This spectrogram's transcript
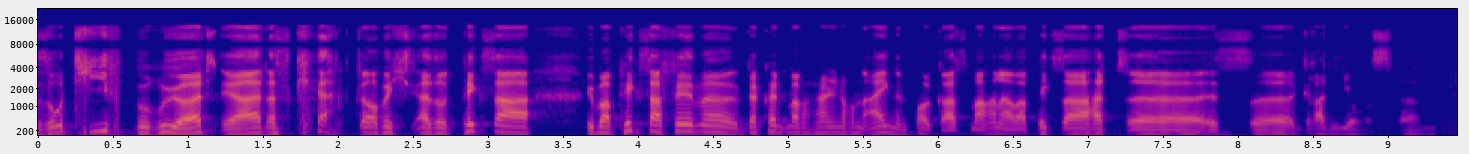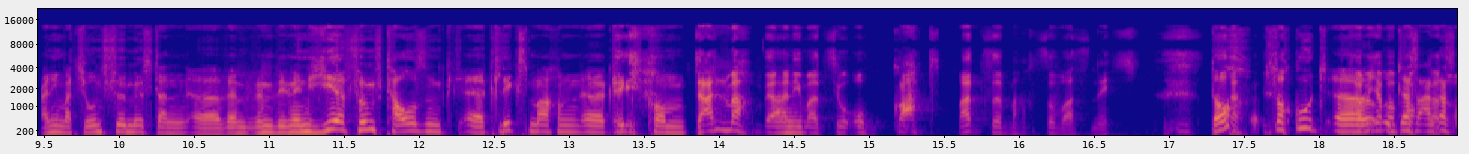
so tief berührt, ja, das glaube ich, also Pixar, über Pixar-Filme, da könnte man wahrscheinlich noch einen eigenen Podcast machen, aber Pixar hat, äh, ist äh, grandios. Ähm. Animationsfilm ist dann, äh, wenn, wenn, wenn hier 5000 äh, Klicks machen, äh, Klicks kommen. Dann machen wir Animation. Oh Gott, Matze macht sowas nicht. Doch, ist doch gut. und das, das,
